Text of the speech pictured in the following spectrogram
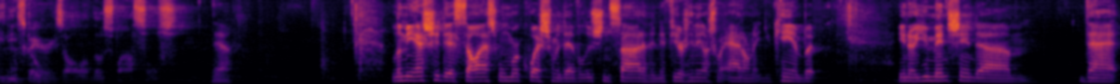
and That's he buries cool. all of those fossils. Yeah. Let me ask you this. I'll ask one more question with the evolution side, and then if there's anything else you want to add on it, you can. But, you know, you mentioned um, that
